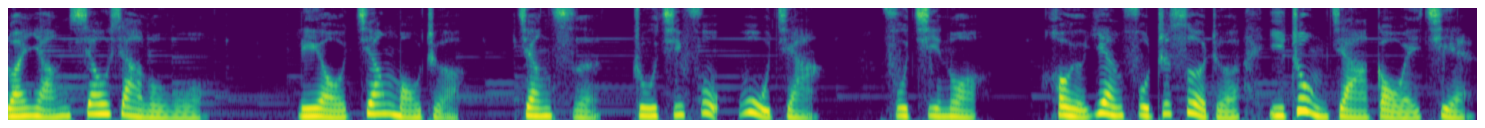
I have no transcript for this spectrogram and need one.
滦阳萧下路吴，里有姜某者，将死，主其父勿嫁，夫弃诺。后有艳妇之色者，以重价购为妾，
